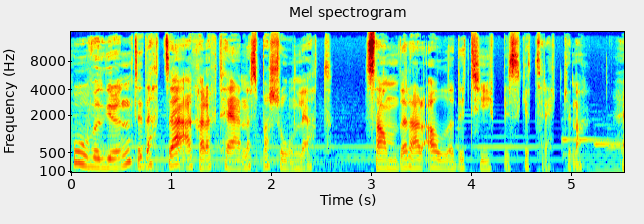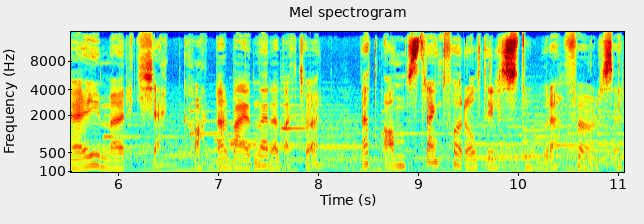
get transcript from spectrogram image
Hovedgrunnen til dette er karakterenes personlighet. Sander har alle de typiske trekkene. Høy, mørk, kjekk, hardtarbeidende redaktør et anstrengt forhold til store følelser.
